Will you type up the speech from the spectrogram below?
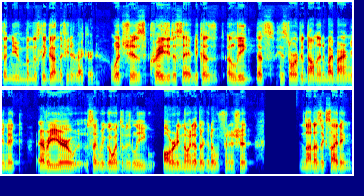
the new Bundesliga undefeated record, which is crazy to say because a league that's historically dominated by Bayern Munich. Every year, it's like we go into the league already knowing that they're going to finish it. Not as exciting.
